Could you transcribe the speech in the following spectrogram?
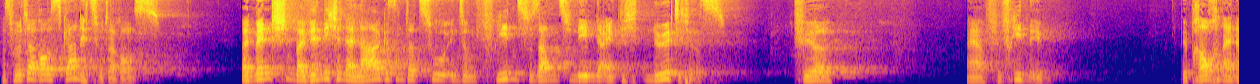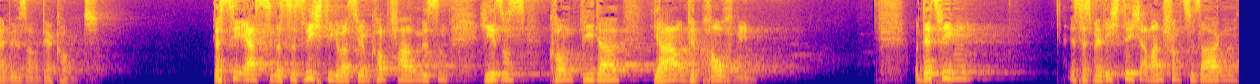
was wird daraus? Gar nichts wird daraus. Weil Menschen, weil wir nicht in der Lage sind dazu, in so einem Frieden zusammenzuleben, der eigentlich nötig ist für, naja, für Frieden eben. Wir brauchen einen Erlöser und der kommt. Das ist die erste, das ist das Wichtige, was wir im Kopf haben müssen. Jesus kommt wieder, ja, und wir brauchen ihn. Und deswegen ist es mir wichtig, am Anfang zu sagen,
